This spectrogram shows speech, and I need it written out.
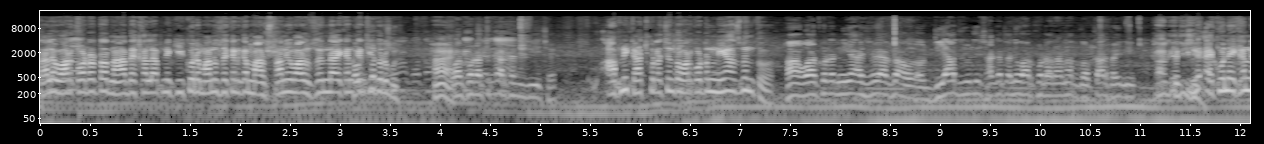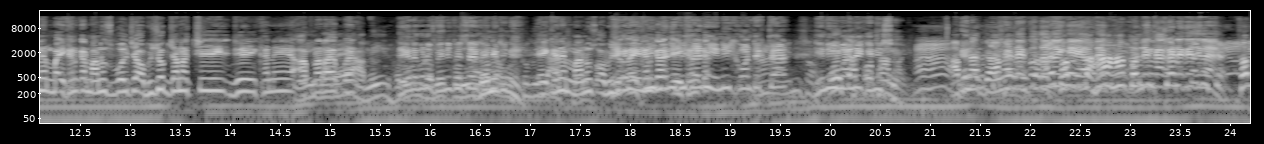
তাহলে ওয়ার্ক অর্ডারটা না দেখালে আপনি কি করে মানুষ এখানকার স্থানীয় বাসিন্দা এখানকার কি করে হ্যাঁ। ওয়ার্ক অর্ডার কার কাছে দিয়েছে? আপনি কাজ করাচ্ছেন তো ওয়ার্ক অর্ডার নিয়ে আসবেন তো? হ্যাঁ ওয়ার্ক অর্ডার নিয়ে আসবে। দিয়া যদি থাকে তাহলে ওয়ার্ক অর্ডার আনার দরকার হয়নি? এখন এখানে এখানকার মানুষ বলছে অভিযোগ জানাচ্ছে যে এখানে আপনারা আমি এখানে কোনো beneficiary এখানে মানুষ অভিযোগ এখানকার এখানকার ইনি contractor, ইনি মালিক, ইনি কথা সব। নয়। আপনার গ্রামের হ্যাঁ হ্যাঁ সব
